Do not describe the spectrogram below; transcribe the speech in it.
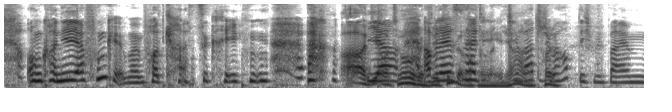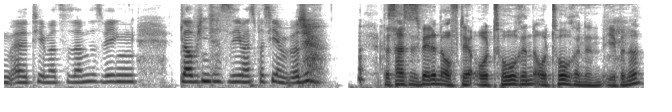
um Cornelia Funke in meinem Podcast zu kriegen. Ah, die ja, Autorin. Aber das ist halt ja, thematisch toll. überhaupt nicht mit meinem äh, Thema zusammen, deswegen glaube ich nicht, dass es jemals passieren würde. Das heißt, es wäre dann auf der Autorin-Autorinnen-Ebene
